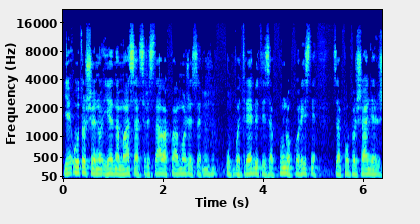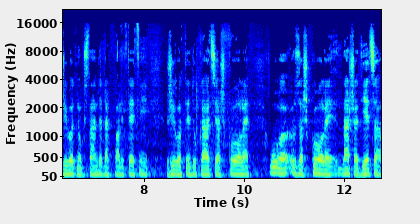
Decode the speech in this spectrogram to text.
je utrošeno jedna masa sredstava koja može se upotrijebiti za puno korisnije, za poboljšanje životnog standarda, kvalitetniji život, edukacija, škole, za škole, naša djeca,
